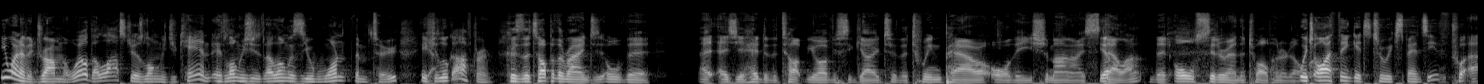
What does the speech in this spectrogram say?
you won't have a drum in the world. They'll last you as long as you can, as long as you, as long as you want them to, if you look after them. Because the top of the range is all the. As you head to the top, you obviously go to the Twin Power or the Shimano Stella that all sit around the twelve hundred dollars. Which I think it's too expensive. Uh,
